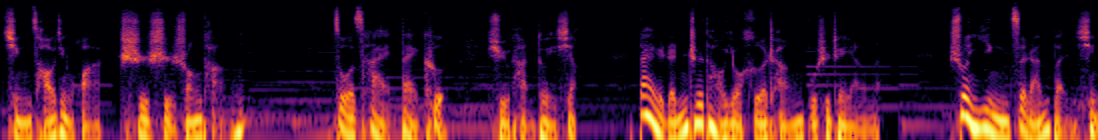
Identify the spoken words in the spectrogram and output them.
请曹静华吃世双糖了。做菜待客需看对象，待人之道又何尝不是这样呢？顺应自然本性。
